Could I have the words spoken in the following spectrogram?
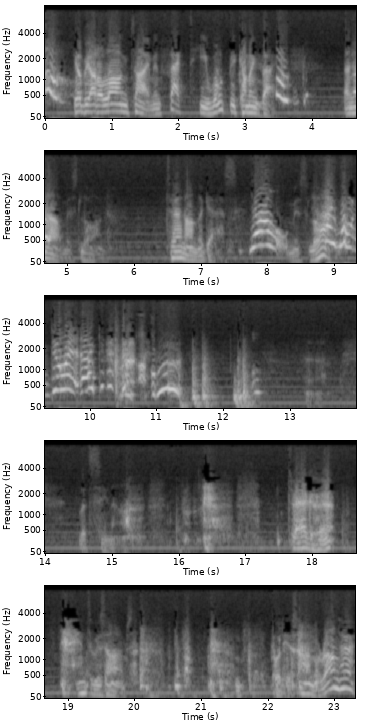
Oh. He'll be out a long time. In fact, he won't be coming back. Oh. And now, Miss Lorne, turn on the gas. No. Miss Lorne. I won't do it. I can't. Oh. Let's see now. drag her into his arms. Put his arm around her,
